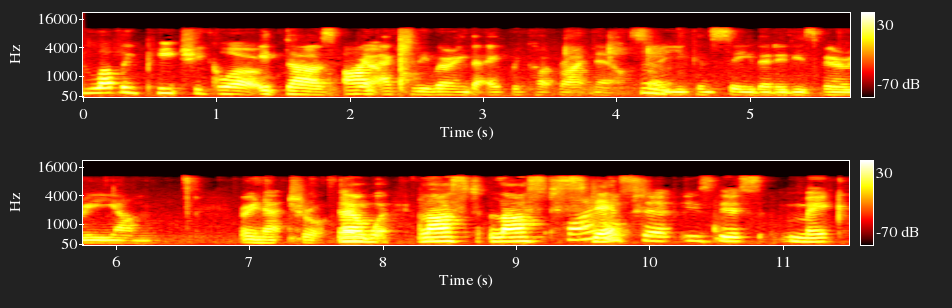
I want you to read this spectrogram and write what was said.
lovely peachy glow. It does. I'm Yeah. actually wearing the apricot right now, so Mm. you can see that it is very, um, very natural. Um, now, last last Final step. step is this make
